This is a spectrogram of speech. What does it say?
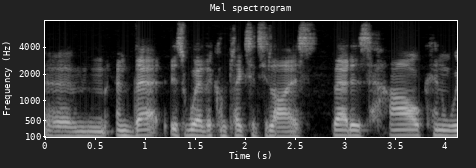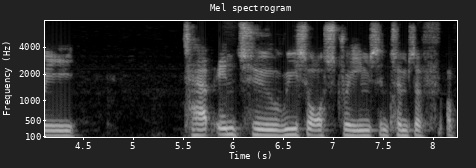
Um, and that is where the complexity lies. That is how can we tap into resource streams in terms of, of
